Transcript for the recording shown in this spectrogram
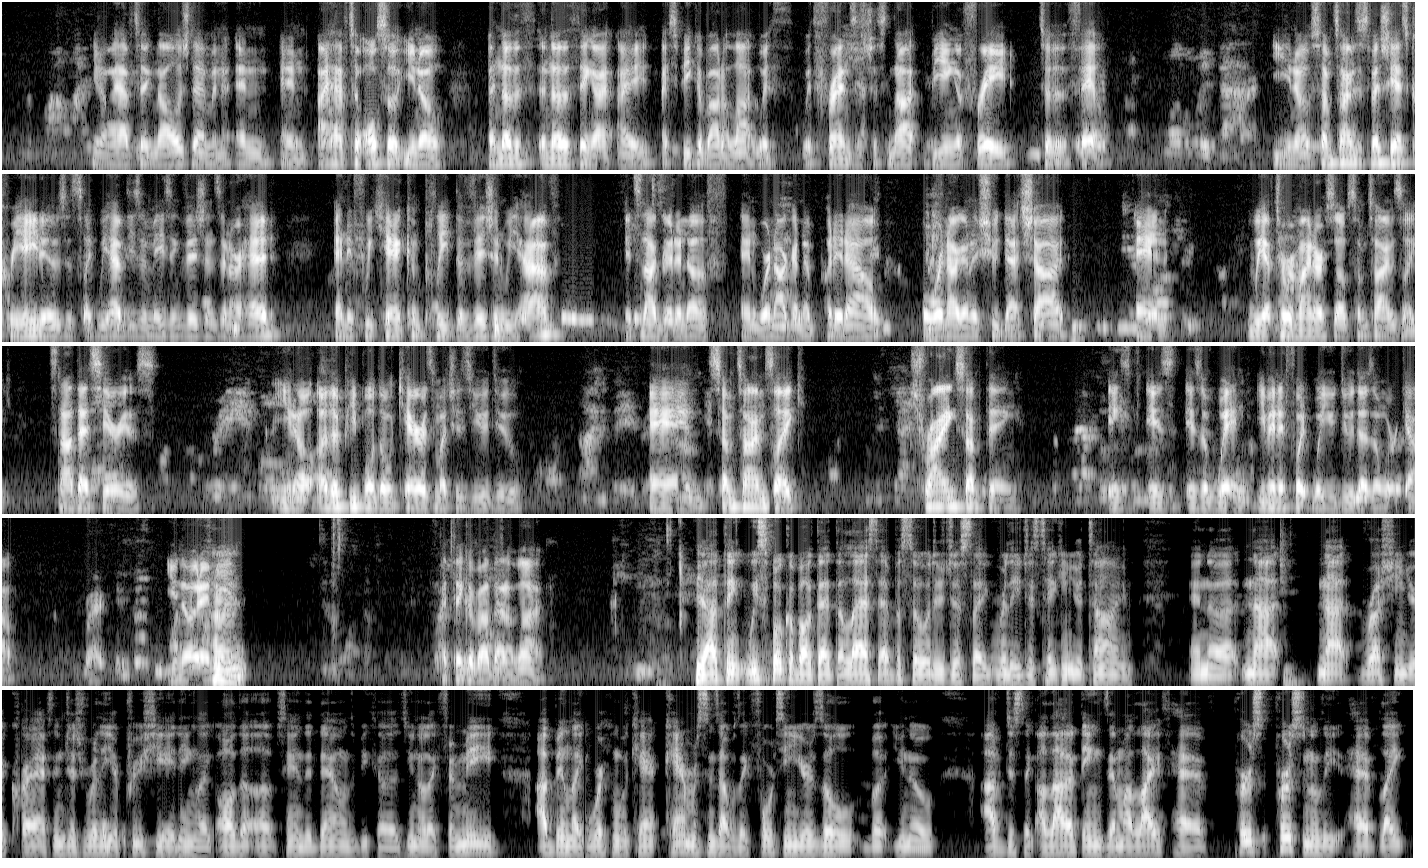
You know, I have to acknowledge them, and and and I have to also, you know, another another thing I, I, I speak about a lot with with friends is just not being afraid to fail. You know, sometimes especially as creatives, it's like we have these amazing visions in our head, and if we can't complete the vision we have, it's not good enough, and we're not going to put it out, or we're not going to shoot that shot, and we have to remind ourselves sometimes like it's not that serious. You know, other people don't care as much as you do. And sometimes like trying something is is is a win even if what, what you do doesn't work out. Right. You know what i mean? I think about that a lot yeah i think we spoke about that the last episode is just like really just taking your time and uh not not rushing your craft and just really appreciating like all the ups and the downs because you know like for me I've been like working with cam- since I was like 14 years old, but you know, I've just like a lot of things in my life have pers- personally have like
